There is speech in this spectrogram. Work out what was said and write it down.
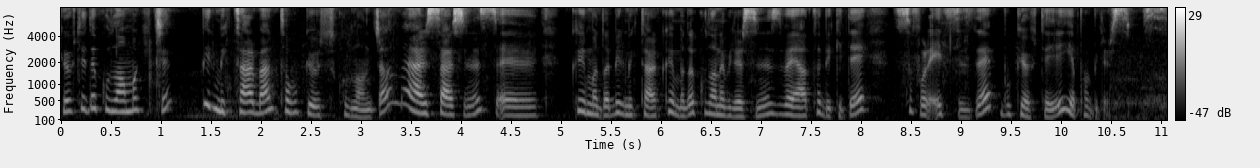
Köftede kullanmak için bir miktar ben tavuk göğsü kullanacağım. Eğer isterseniz e, kıymada bir miktar kıymada kullanabilirsiniz veya tabii ki de sıfır etsiz de bu köfteyi yapabilirsiniz.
